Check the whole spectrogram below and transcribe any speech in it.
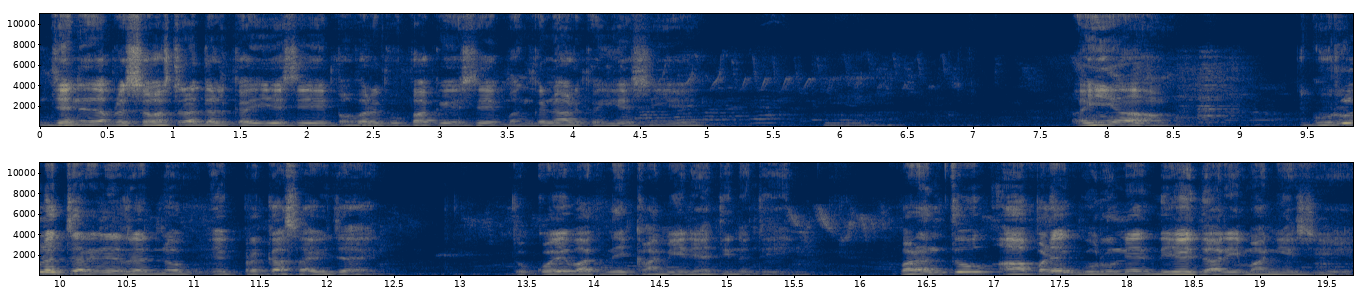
જેને આપણે સહસ્ત્રદલ કહીએ છીએ, ભવર ગુફા કહીએ છીએ, બંકનાળ કહીએ છીએ. અહીંયા ગુરુના ચરણે રજનો એક પ્રકાશ આવી જાય. તો કોઈ વાતની ખામી રહેતી નથી. પરંતુ આપણે ગુરુને દેહધારી માનીએ છીએ.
